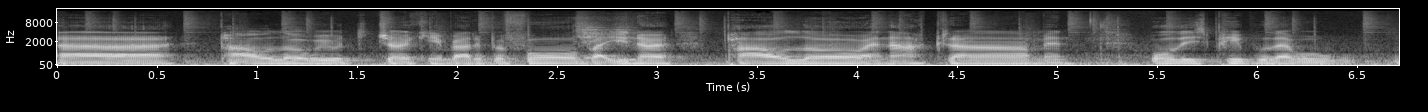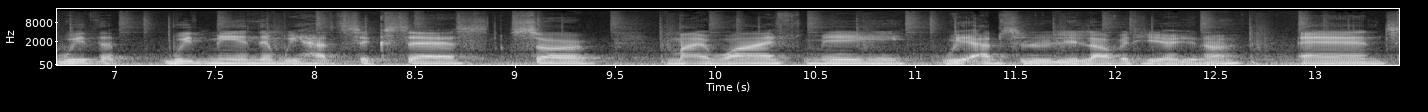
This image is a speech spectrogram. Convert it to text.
uh, Paolo. We were joking about it before, but you know, Paolo and Akram and all these people that were with with me, and then we had success. So my wife, me, we absolutely love it here, you know, and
